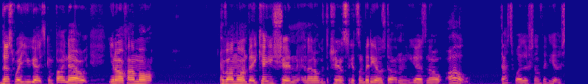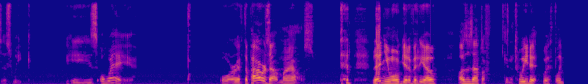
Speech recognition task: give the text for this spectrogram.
This way you guys can find out, you know, if I'm on, if I'm on vacation and I don't get the chance to get some videos done, you guys know, oh, that's why there's no videos this week. He's away. Or if the power's out in my house, then you won't get a video. I'll just have to fucking tweet it with like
